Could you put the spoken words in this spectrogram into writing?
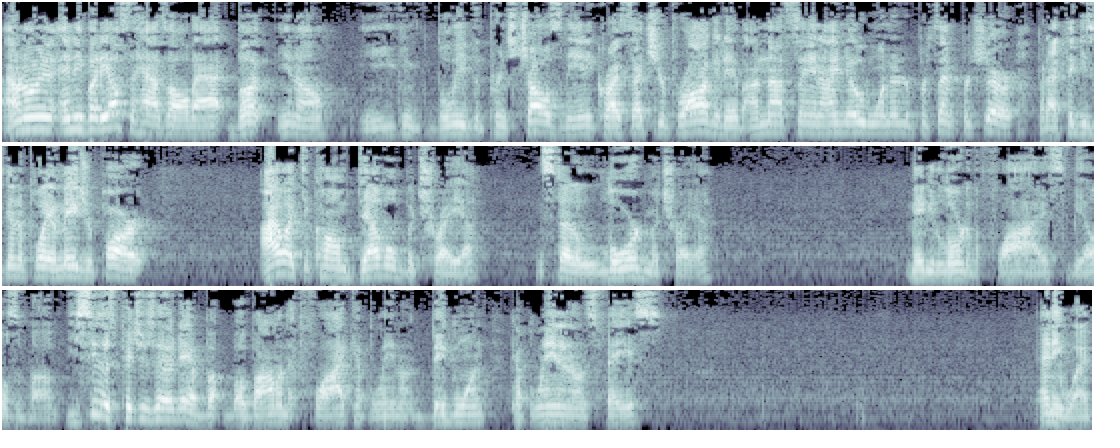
I don't know anybody else that has all that, but, you know, you can believe that Prince Charles is the Antichrist. That's your prerogative. I'm not saying I know 100% for sure, but I think he's going to play a major part. I like to call him Devil Betrayer instead of Lord Maitreya. Maybe Lord of the Flies, Beelzebub. You see those pictures the other day of Obama? That fly kept laying on, big one, kept landing on his face. Anyway,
